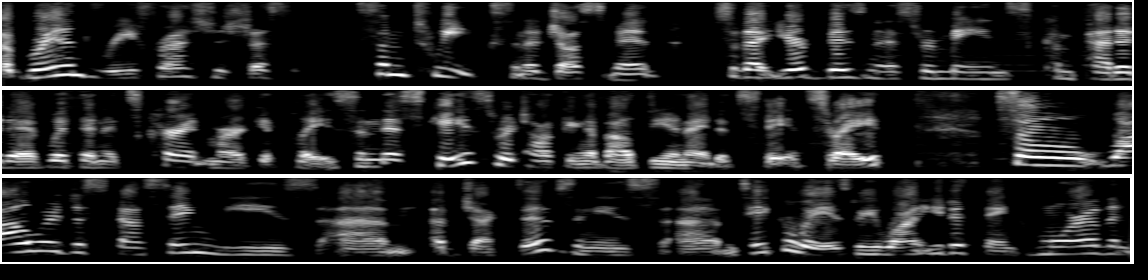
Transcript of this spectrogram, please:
a brand refresh is just some tweaks and adjustment so that your business remains competitive within its current marketplace. In this case, we're talking about the United States, right? So while we're discussing these um, objectives and these um, takeaways, we want you to think more of an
